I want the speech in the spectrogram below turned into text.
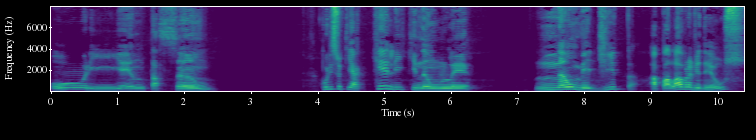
orientação. Por isso que aquele que não lê, não medita a palavra de Deus,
